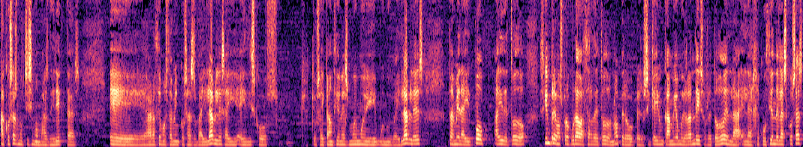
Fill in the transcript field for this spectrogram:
a cosas muchísimo más directas. Eh, ahora hacemos también cosas bailables, hay, hay discos, que, que, o sea, hay canciones muy, muy, muy, muy bailables, también hay pop, hay de todo. Siempre hemos procurado hacer de todo, ¿no? Pero, pero sí que hay un cambio muy grande y sobre todo en la, en la ejecución de las cosas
